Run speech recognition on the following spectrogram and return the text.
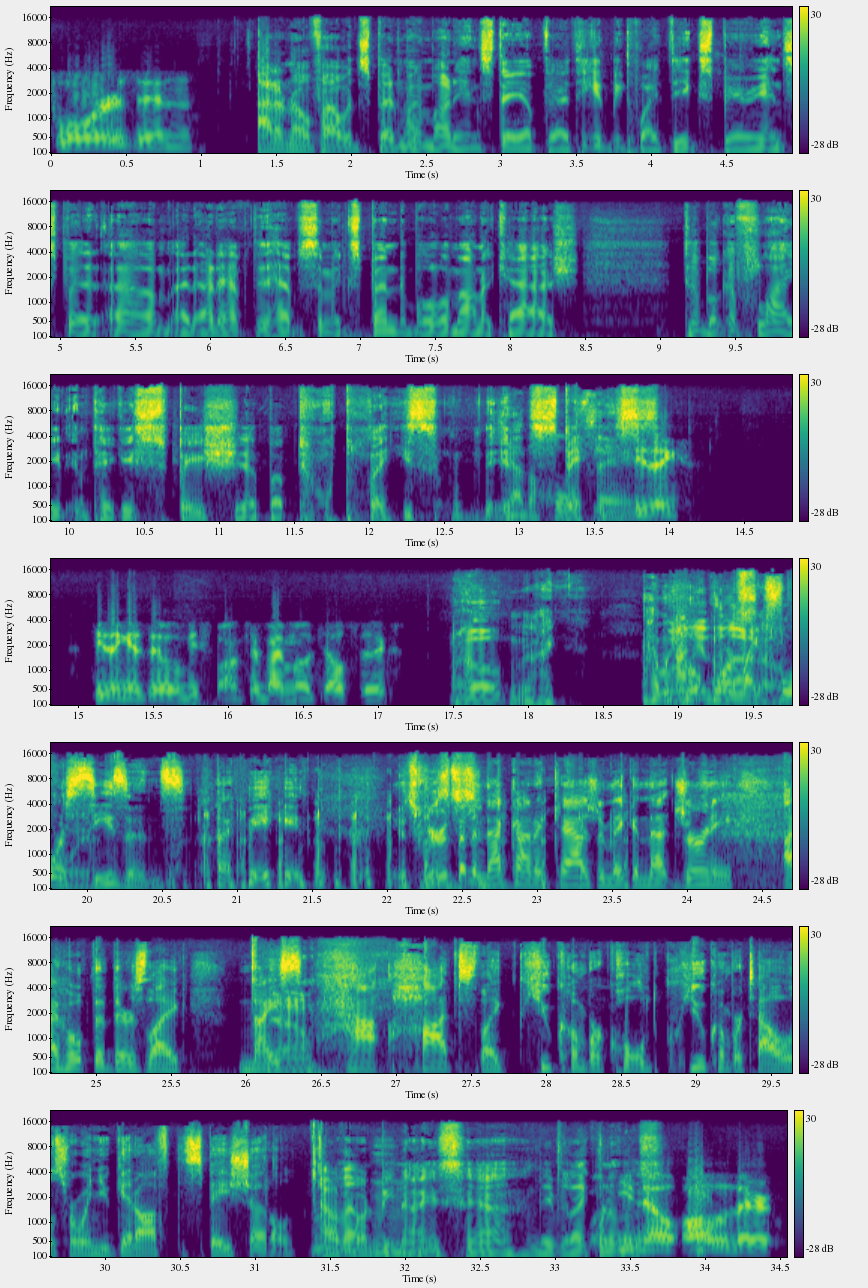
floors and I don't know if I would spend my money and stay up there. I think it'd be quite the experience, but um, I'd, I'd have to have some expendable amount of cash to book a flight and take a spaceship up to a place in the whole space. do you think do you think it will be sponsored by Motel 6? I hope. Right. I would We'll hope more like four seasons. I mean, It's you're weird. spending that kind of cash and making that journey. I hope that there's like nice, Yeah. hot, hot, like cucumber, cold cucumber towels for when you get off the space shuttle. Oh, that would be Mm-hmm. nice. Yeah, maybe like one of those. you know all of their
